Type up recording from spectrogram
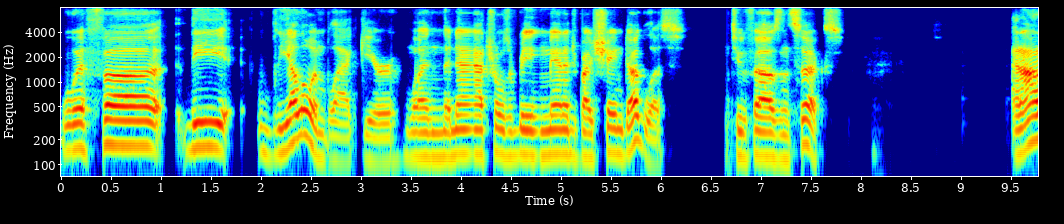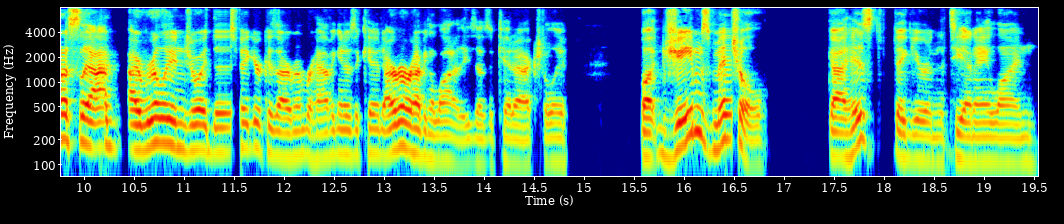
with uh, the yellow and black gear when the Naturals were being managed by Shane Douglas in 2006. And honestly, I I really enjoyed this figure because I remember having it as a kid. I remember having a lot of these as a kid, actually. But James Mitchell got his figure in the TNA line.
